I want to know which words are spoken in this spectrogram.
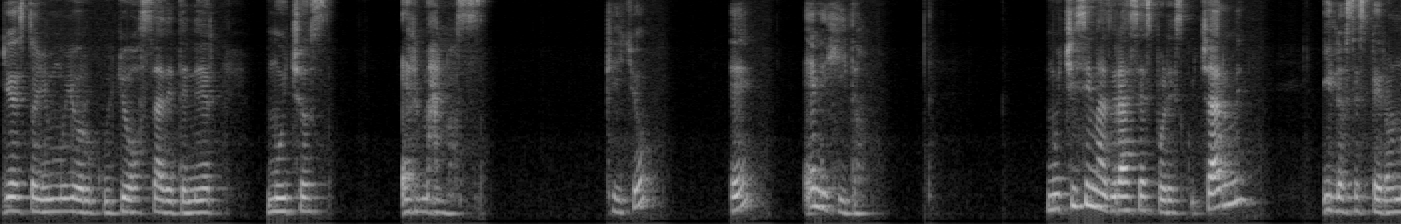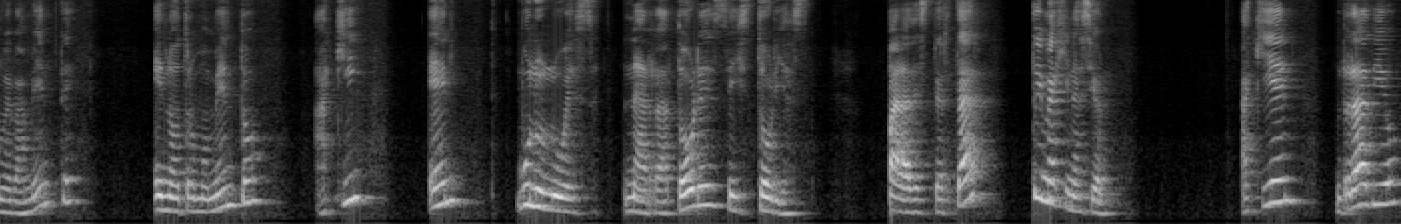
yo estoy muy orgullosa de tener muchos hermanos que yo elegido. Muchísimas gracias por escucharme y los espero nuevamente en otro momento aquí en Bululúes, narradores de historias, para despertar tu imaginación. aquí en Radio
